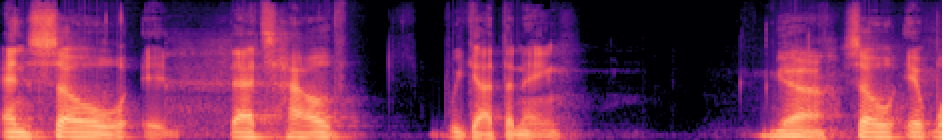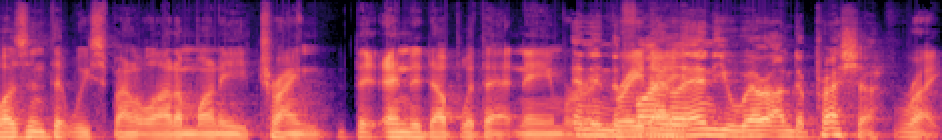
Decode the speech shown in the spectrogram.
And so it, that's how we got the name. yeah. So it wasn't that we spent a lot of money trying that ended up with that name or and in the final idea. end, you were under pressure. Right.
